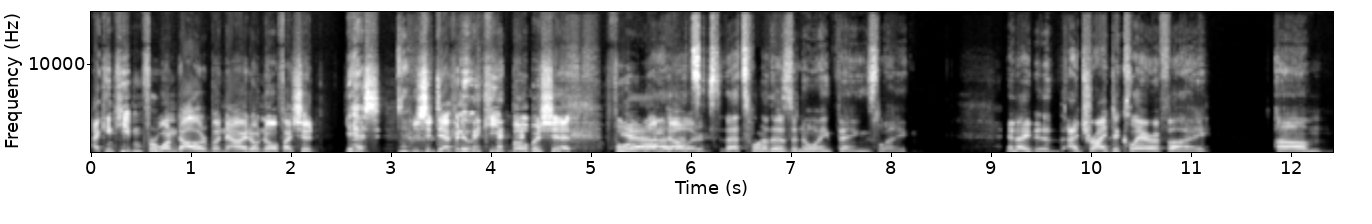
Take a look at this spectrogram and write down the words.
I can keep him for one dollar, but now I don't know if I should." Yes, you should definitely keep Bo Bichette for Yeah, one dollar. That's, that's one of those annoying things. Like, and I I tried to clarify. Um,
